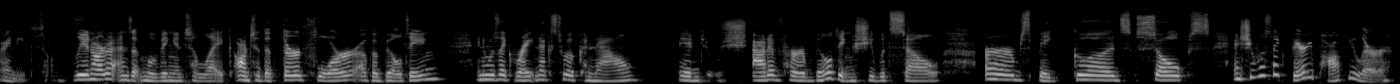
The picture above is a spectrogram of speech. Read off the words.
I need some. Leonarda ends up moving into like onto the third floor of a building, and it was like right next to a canal. And out of her building, she would sell herbs, baked goods, soaps, and she was like very popular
